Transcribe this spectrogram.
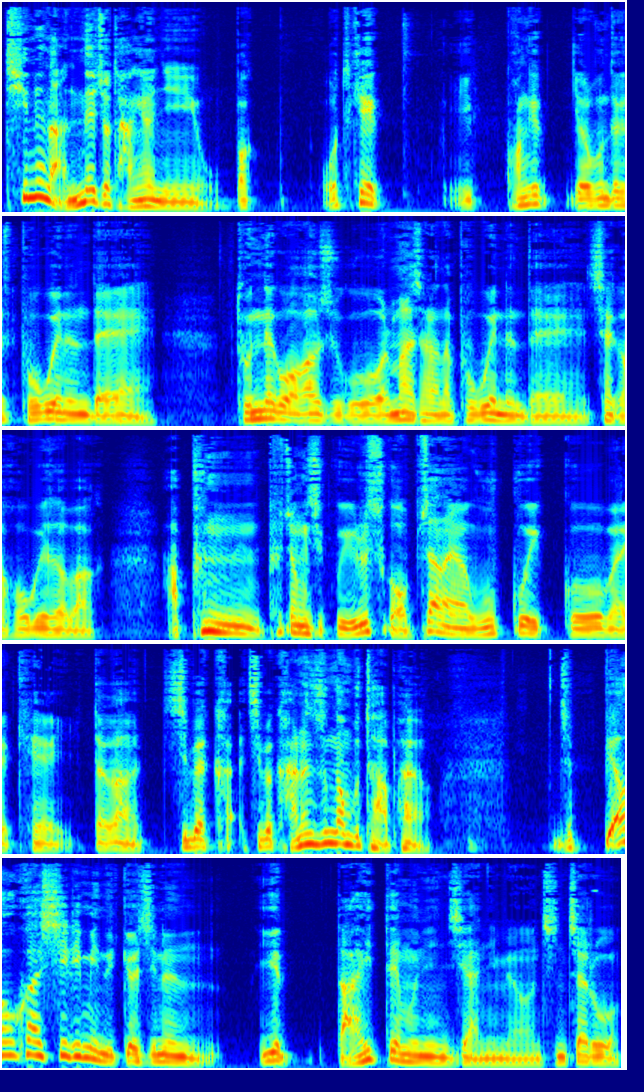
티는 안 내죠, 당연히. 막 어떻게 이 관객 여러분들께서 보고 있는데 돈 내고 와가지고 얼마나 잘하나 보고 있는데 제가 거기서 막 아픈 표정 짓고 이럴 수가 없잖아요. 웃고 있고 막 이렇게 있다가 집에 가, 집에 가는 순간부터 아파요. 이제 뼈가 시림이 느껴지는 이게 나이 때문인지 아니면 진짜로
